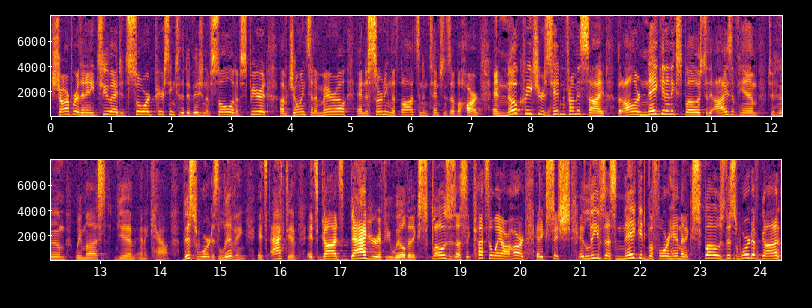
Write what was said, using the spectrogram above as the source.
sharper than any two edged sword, piercing to the division of soul and of spirit, of joints and of marrow, and discerning the thoughts and intentions of the heart. And no creature is hidden from his sight, but all are naked and exposed to the eyes of him to whom we must give an account. This word is living, it's active, it's God's dagger, if you will, that exposes us, it cuts away our heart, it, ex- it leaves us naked before him and exposed. This word of God,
